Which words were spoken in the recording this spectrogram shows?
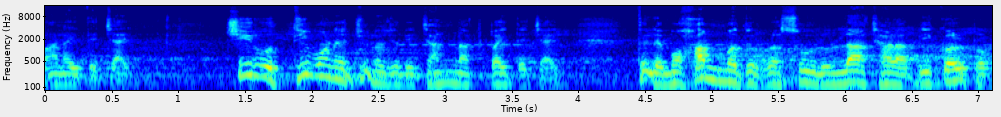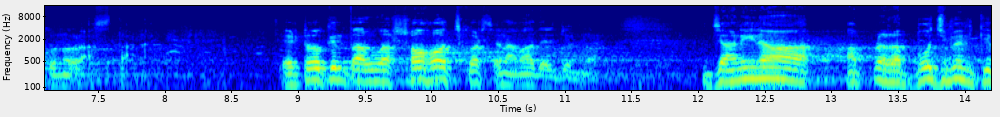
বানাইতে চাই, চির জীবনের জন্য যদি জান্নাত পাইতে চাই, তাহলে মোহাম্মদুর রসুল্লাহ ছাড়া বিকল্প কোনো রাস্তা নাই। এটাও কিন্তু আল্লাহ সহজ করছেন আমাদের জন্য। জানি না আপনারা বুঝবেন কি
